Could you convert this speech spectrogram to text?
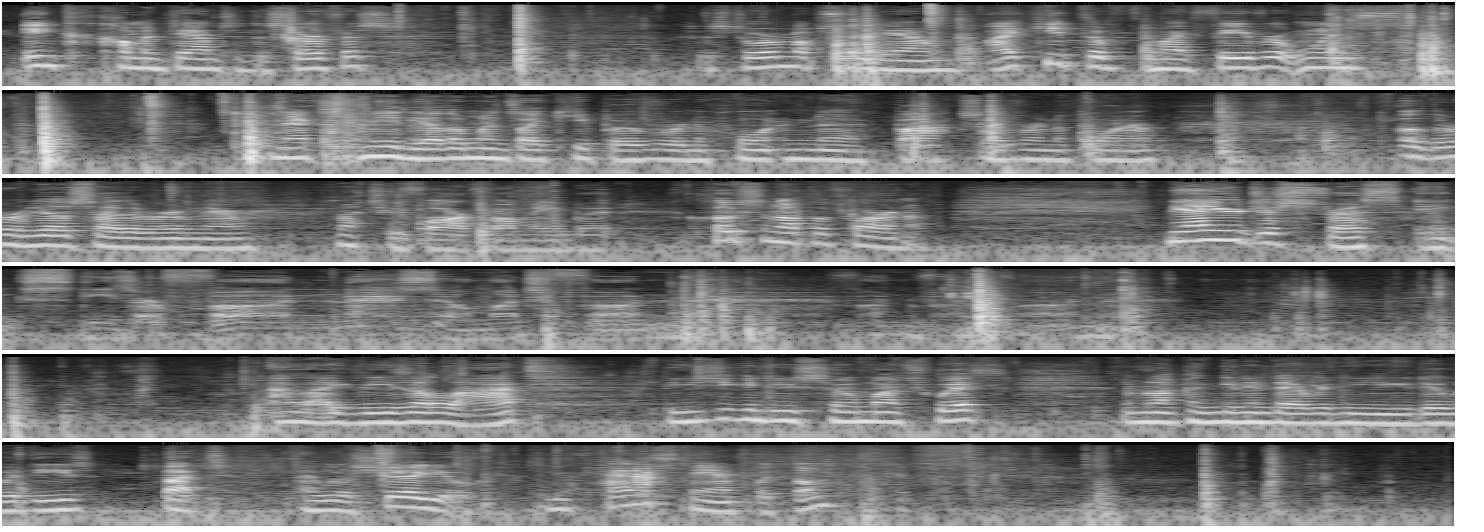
ink coming down to the surface. So store them upside down. I keep the my favorite ones next to me. The other ones I keep over in the corner, in the box over in the corner. Oh, they're on the other side of the room there. Not too far from me, but close enough but far enough. Now your distress inks. These are fun. So much fun, fun. I like these a lot. These you can do so much with. I'm not going to get into everything you do with these, but I will show you. You can stamp with them.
